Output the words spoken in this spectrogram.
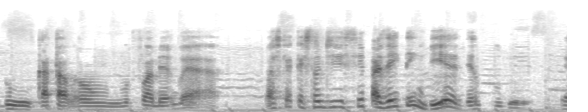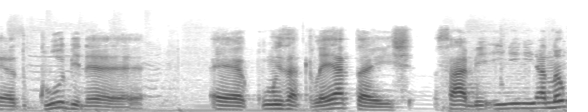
do catalão no Flamengo é. Acho que é a questão de se fazer entender dentro do, é, do clube, né? É, com os atletas, sabe? E a não,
